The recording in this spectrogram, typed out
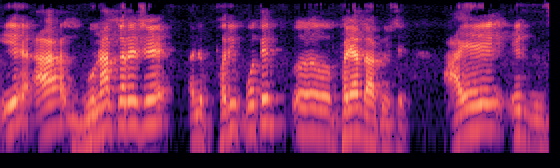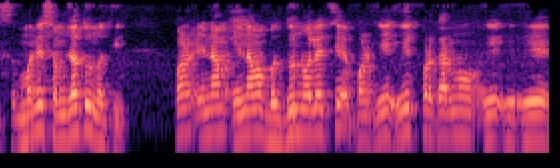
એ આ ગુના કરે છે અને ફરી પોતે જ ફરિયાદ આપે છે. આ એ એક મને સમજાતું નથી. પણ એના એનામાં બધું નોલેજ છે પણ એ એક પ્રકારનું એ એ-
